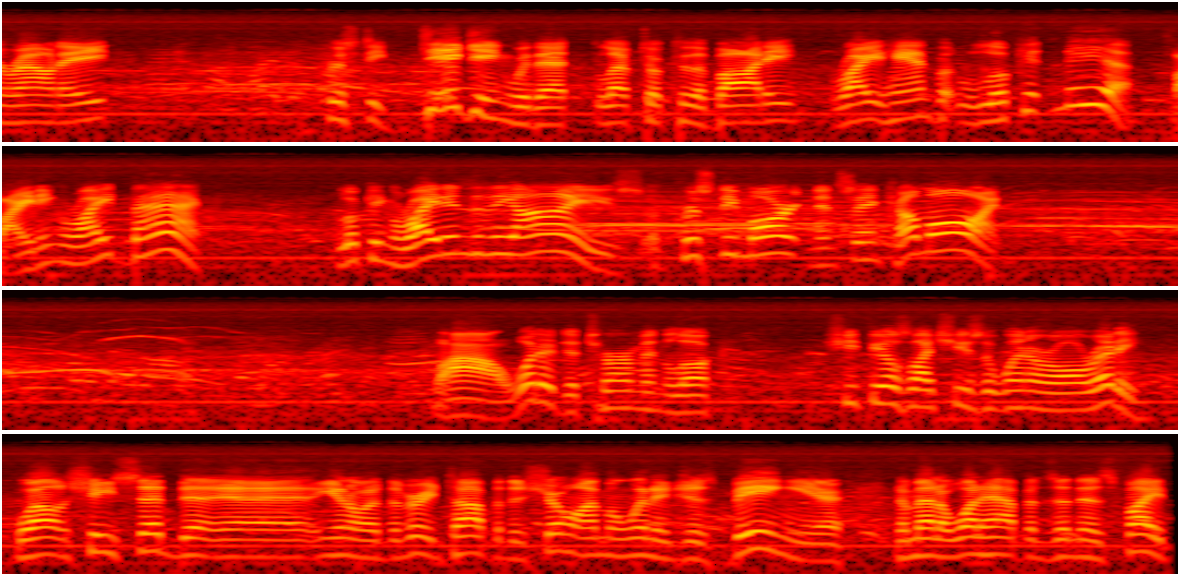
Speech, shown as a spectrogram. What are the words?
around eight. Christy digging with that left hook to the body, right hand, but look at Mia fighting right back, looking right into the eyes of Christy Martin and saying, come on. Wow, what a determined look. She feels like she's a winner already. Well, she said, uh, you know, at the very top of the show, I'm a winner just being here, no matter what happens in this fight.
